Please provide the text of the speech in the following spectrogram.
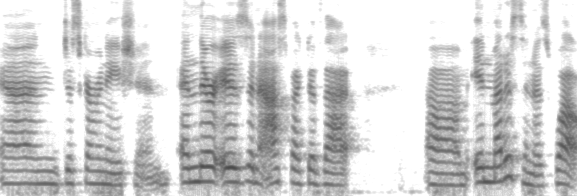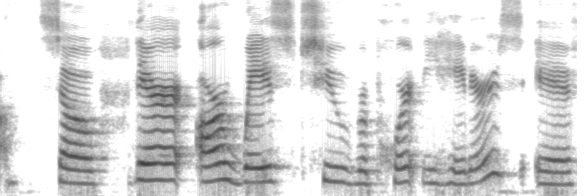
and discrimination. And there is an aspect of that um, in medicine as well. So there are ways to report behaviors if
